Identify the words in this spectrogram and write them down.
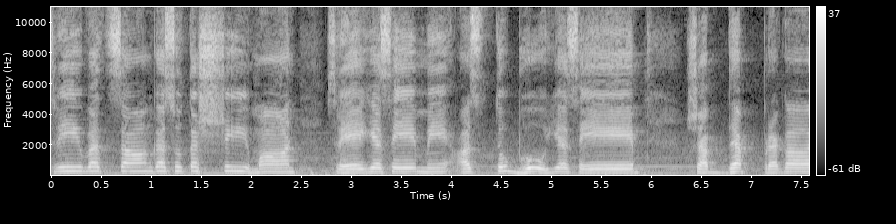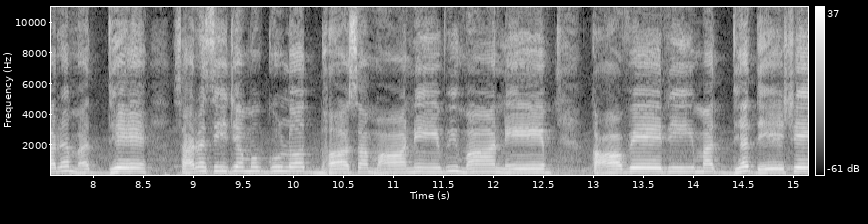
श्रीवत्साङ्गसुतः श्रीमान् श्रेयसे मे अस्तु भूयसे शब्दप्रकारमध्ये सरसिजमुगुलोद्भासमाने विमाने कावेरी मध्यदेशे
